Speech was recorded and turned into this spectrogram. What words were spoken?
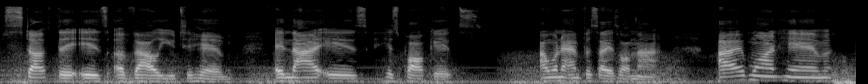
stuff that is of value to him, and that is his pockets. I want to emphasize on that. I want him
